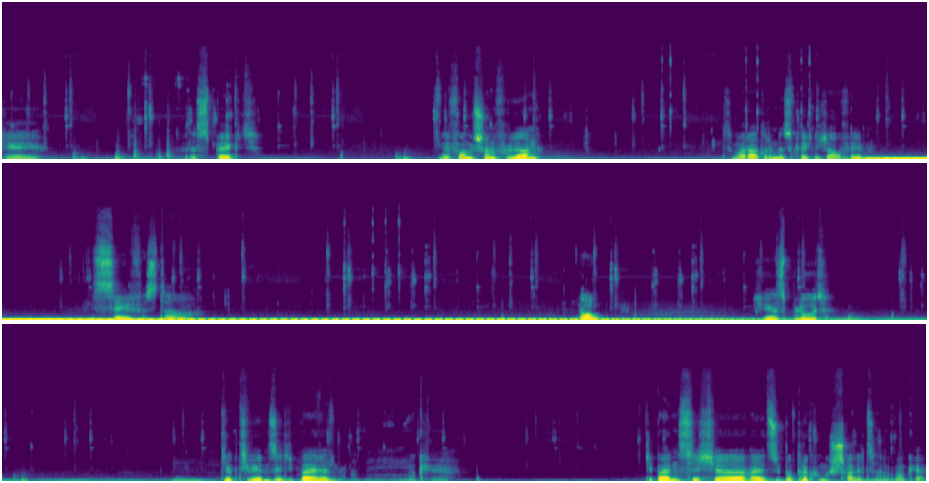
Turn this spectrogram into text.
Okay. Respekt. Ihr fangt schon früh an. Sind wir da drin? Das kann ich nicht aufheben. Safe ist da auch. Oh. Hier ist Blut. Deaktivieren Sie die beiden... Okay. Die beiden Sicherheitsüberbrückungsschalter. Okay.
